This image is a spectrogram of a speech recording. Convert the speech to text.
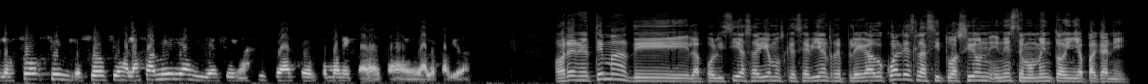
los socios los socios a las familias y en fin, así se hace comunicar acá en la localidad. Ahora, en el tema de la policía, sabíamos que se habían replegado. ¿Cuál es la situación en este momento en Yapacaní?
